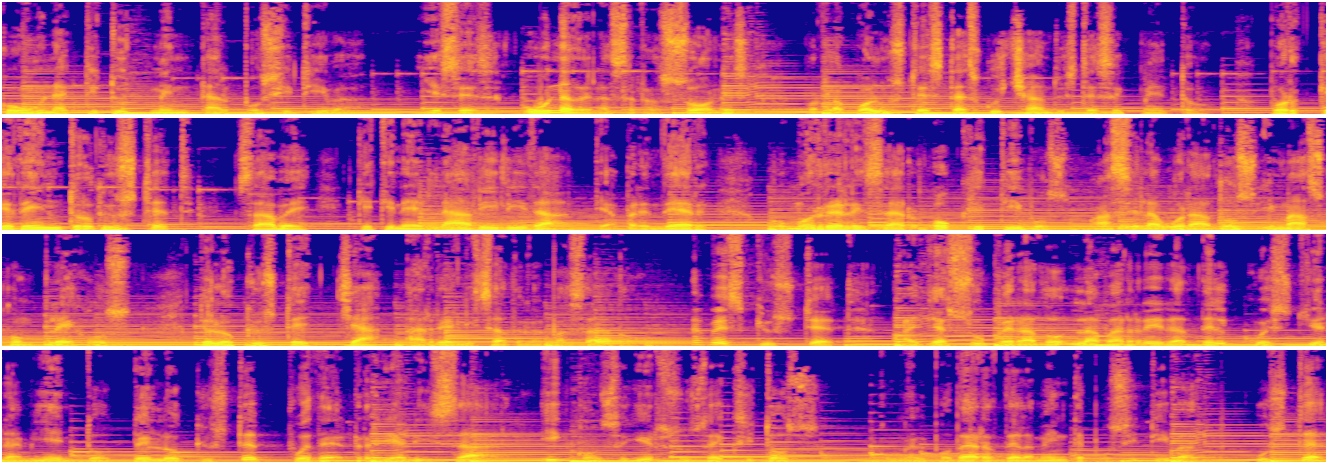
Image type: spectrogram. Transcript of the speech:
con una actitud mental positiva. Y esa es una de las razones por la cual usted está escuchando este segmento. Porque dentro de usted sabe que tiene la habilidad de aprender cómo realizar objetivos más elaborados y más complejos de lo que usted ya ha realizado en el pasado. Una vez que usted haya superado la barrera del cuestionamiento de lo que usted puede realizar y conseguir sus éxitos con el poder de la mente positiva, usted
